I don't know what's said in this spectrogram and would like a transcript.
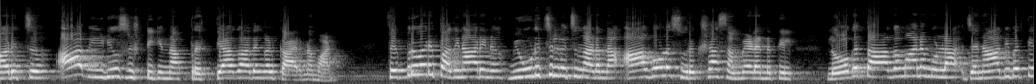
മറിച്ച് ആ വീഡിയോ സൃഷ്ടിക്കുന്ന പ്രത്യാഘാതങ്ങൾ കാരണമാണ്. ഫെബ്രുവരി പതിനാറിന് മ്യൂണിച്ചിൽ വെച്ച് നടന്ന ആഗോള സുരക്ഷാ സമ്മേളനത്തിൽ ലോകത്താകമാനമുള്ള ജനാധിപത്യ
